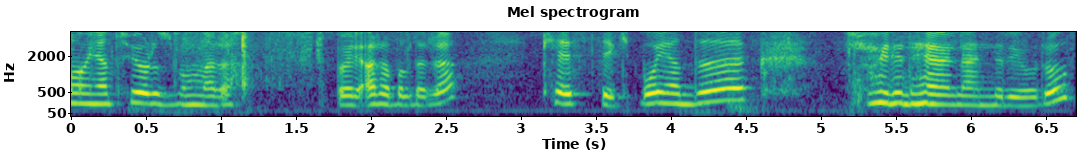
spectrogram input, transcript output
Oynatıyoruz bunları. Böyle arabaları. Kestik, boyadık. Şöyle değerlendiriyoruz.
